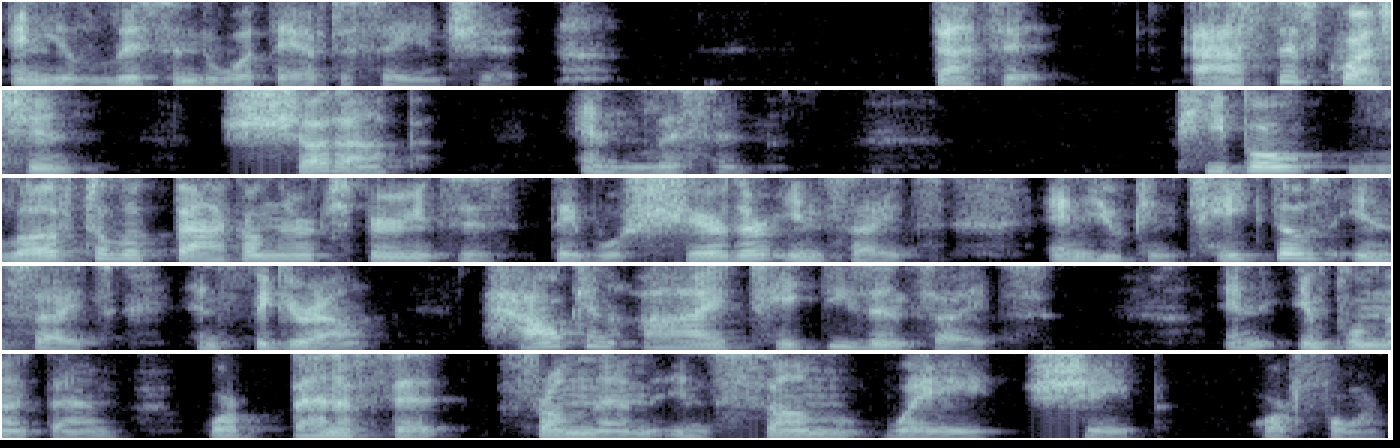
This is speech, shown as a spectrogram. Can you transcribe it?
and you listen to what they have to say and shit. That's it. Ask this question, shut up, and listen." People love to look back on their experiences. They will share their insights, and you can take those insights and figure out how can I take these insights and implement them or benefit from them in some way, shape, or form.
